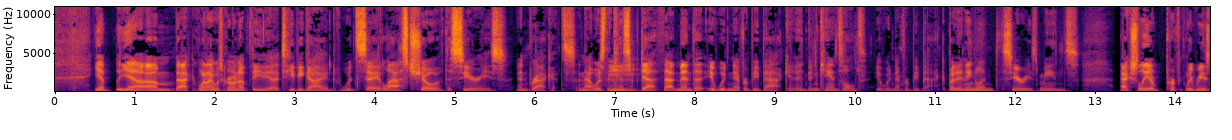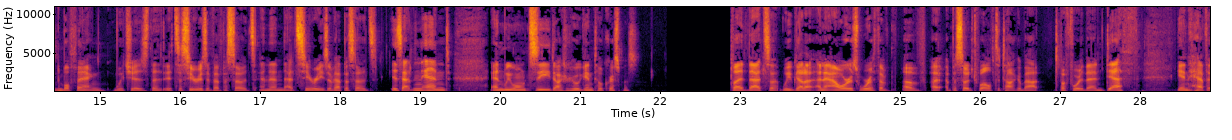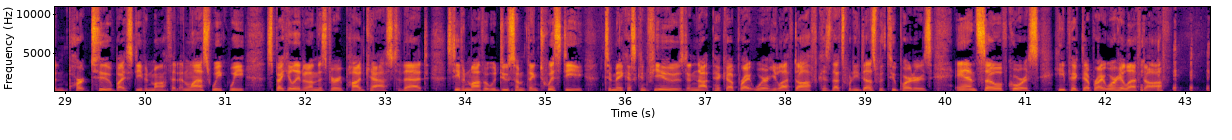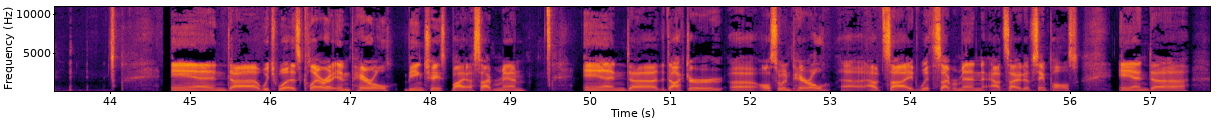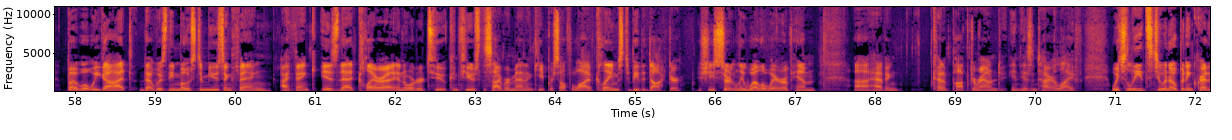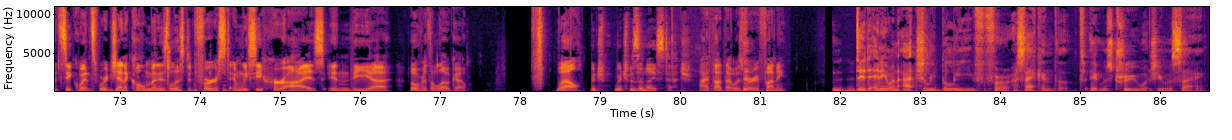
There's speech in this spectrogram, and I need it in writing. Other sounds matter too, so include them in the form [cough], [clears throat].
Yeah, yeah. Um, back when I was growing up, the uh, TV guide would say "last show of the series" in brackets, and that was the kiss of death. That meant that it would never be back. It had been canceled. It would never be back. But in England, the series means actually a perfectly reasonable thing, which is that it's a series of episodes, and then that series of episodes is at an end, and we won't see Doctor Who again till Christmas. But that's a, we've got a, an hour's worth of of uh, episode twelve to talk about before then. Death in Heaven, Part Two by Steven Moffat. And last week we speculated on this very podcast that Steven Moffat would do something twisty to make us confused and not pick up right where he left off because that's what he does with two parters. And so, of course, he picked up right where he left off. [laughs] And uh, which was Clara in peril, being chased by a Cyberman and uh, the doctor uh, also in peril uh, outside with Cybermen outside of St. Paul's. And uh, but what we got that was the most amusing thing, I think, is that Clara, in order to confuse the Cybermen and keep herself alive, claims to be the doctor. She's certainly well aware of him, uh, having kind of popped around in his entire life, which leads to an opening credit sequence where Jenna Coleman is listed first, and we see her eyes in the uh, over the logo. Well, Which which was a nice touch. I thought that was very funny. did anyone actually believe for a second that it was true what she was saying?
